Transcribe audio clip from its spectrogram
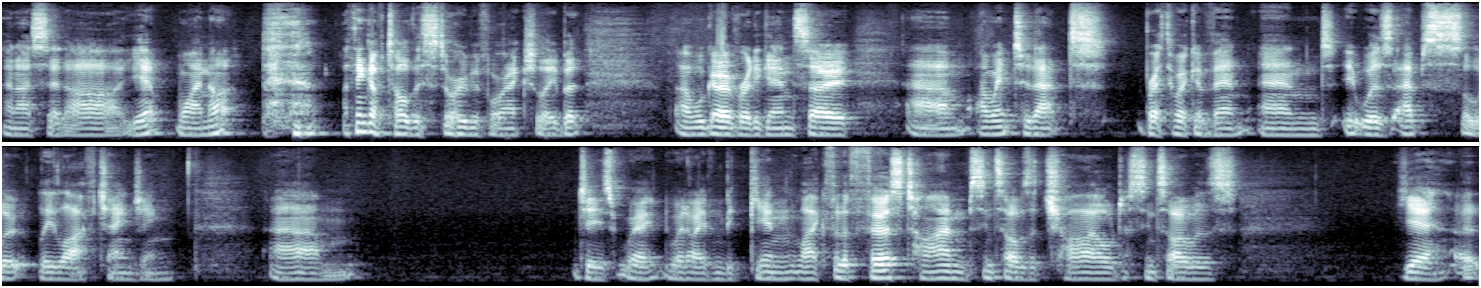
And I said, "Ah, uh, yep, why not?" I think I've told this story before actually, but uh, we'll go over it again. So um, I went to that breathwork event, and it was absolutely life changing. Um, geez, where, where do I even begin? Like for the first time since I was a child, since I was, yeah,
